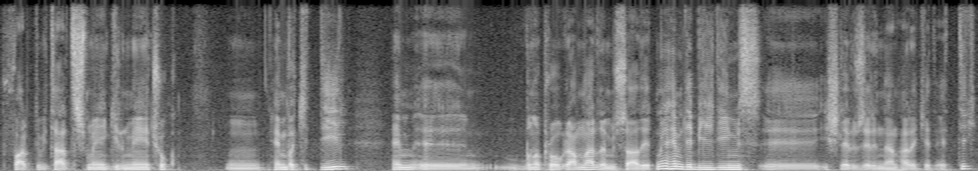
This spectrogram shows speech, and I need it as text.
farklı bir tartışmaya girmeye çok m, hem vakit değil hem e, buna programlar da müsaade etmiyor hem de bildiğimiz e, işler üzerinden hareket ettik.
